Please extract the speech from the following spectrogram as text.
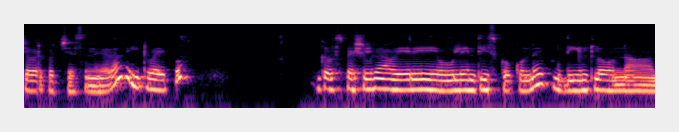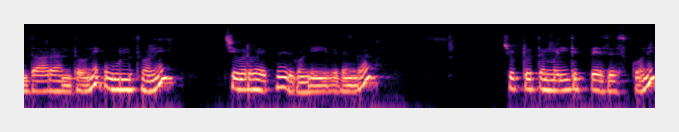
చివరికి వచ్చేసింది కదా ఇటువైపు. ఇంకా స్పెషల్గా వేరే ఊలేని తీసుకోకుండా ఇప్పుడు దీంట్లో ఉన్న దారంతోనే ఊళ్ళతోనే చివరి వైపున ఇదిగోండి ఈ విధంగా చుట్టూ తమ్మిళ్ళు తిప్పేసేసుకొని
